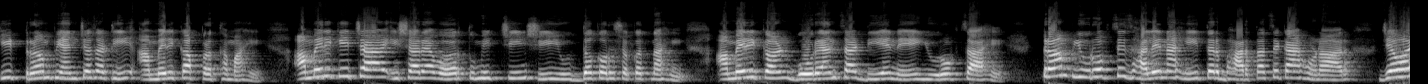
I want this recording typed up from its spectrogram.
की ट्रम्प यांच्यासाठी अमेरिका प्रथम आहे. अमेरिकेच्या इशाऱ्यावर तुम्ही चीनशी युद्ध करू शकत नाही. अमेरिकन गोऱ्यांचा डीएनए युरोपचा आहे. ट्रम्प युरोपचे झाले नाही तर भारताचे काय होणार? जेव्हा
